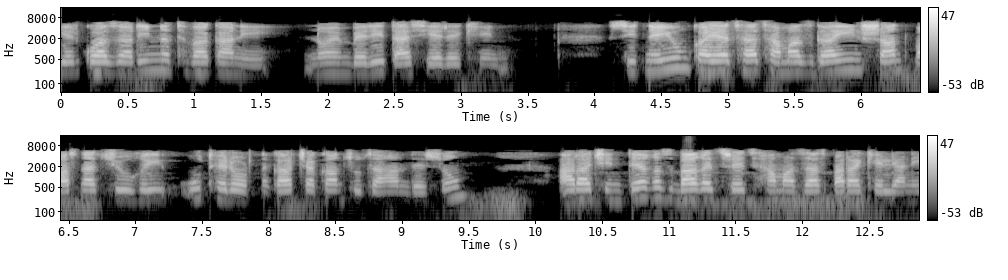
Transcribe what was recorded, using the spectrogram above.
2009 թվականի նոյեմբերի 13-ին Սիդնեյում կայացած համազգային շանտ մասնաճյուղի 8-րդ նկարչական ցուցահանդեսում առաջին տեղը զբաղեցրեց Համազած Պարաքելյանի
